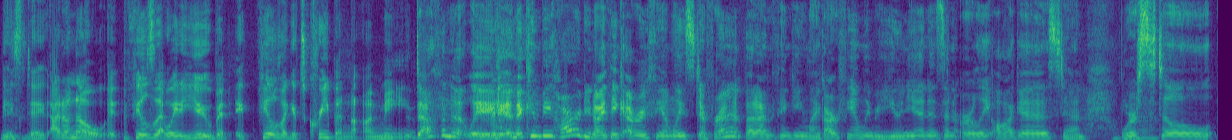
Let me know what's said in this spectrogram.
these mm-hmm. days. I don't know. It feels that way to you, but it feels like it's creeping on me. Definitely. and it can be hard. You know, I think every family's different, but I'm thinking like our family reunion is in early August and yeah. we're still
